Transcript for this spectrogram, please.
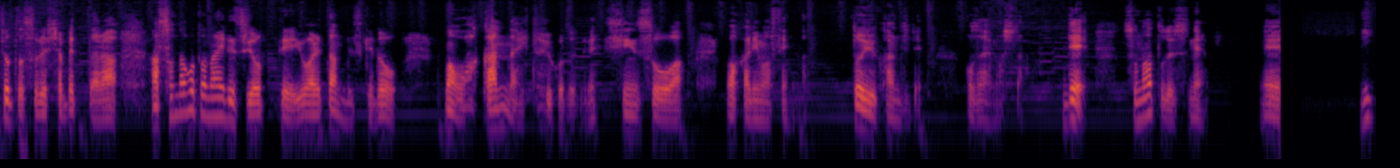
ちょっとそれ喋ったら、あ、そんなことないですよって言われたんですけど、まあ、わかんないということでね、真相はわかりませんが、という感じでございました。で、その後ですね、えミッ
